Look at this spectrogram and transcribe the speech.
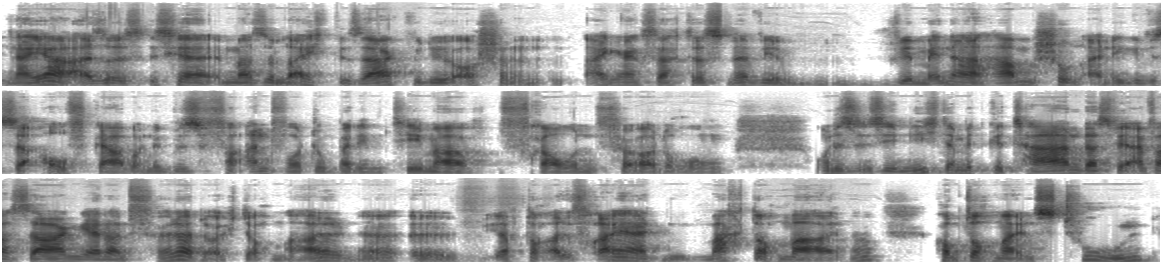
Naja, also es ist ja immer so leicht gesagt, wie du auch schon eingangs sagtest, ne, wir, wir Männer haben schon eine gewisse Aufgabe und eine gewisse Verantwortung bei dem Thema Frauenförderung. Und es ist eben nicht damit getan, dass wir einfach sagen, ja, dann fördert euch doch mal, ne, äh, ihr habt doch alle Freiheiten, macht doch mal, ne, kommt doch mal ins Tun.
